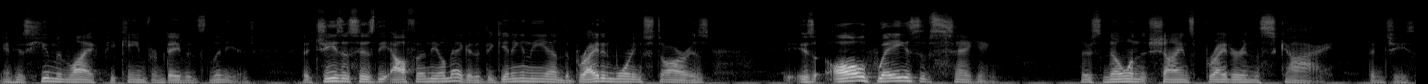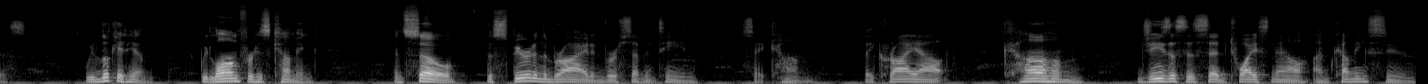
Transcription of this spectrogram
In his human life, he came from David's lineage, that Jesus is the Alpha and the Omega, the beginning and the end, the bright and morning star is is all ways of saying there's no one that shines brighter in the sky than Jesus. We look at him, we long for his coming. And so, the Spirit and the bride in verse 17 say, Come. They cry out, Come. Jesus has said twice now, I'm coming soon.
